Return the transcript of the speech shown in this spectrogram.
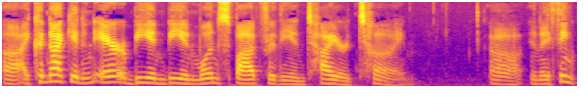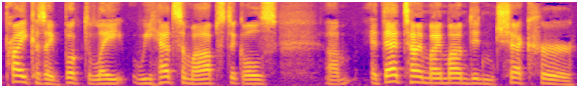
uh, I could not get an Airbnb in one spot for the entire time. Uh, and I think probably because I booked late, we had some obstacles. Um, at that time, my mom didn't check her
